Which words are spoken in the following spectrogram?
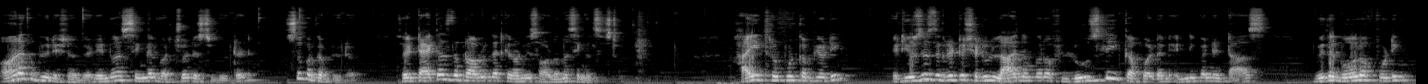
on a computational grid into a single virtual distributed supercomputer. So it tackles the problem that cannot be solved on a single system. High throughput computing it uses the grid to schedule large number of loosely coupled and independent tasks with the goal of putting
